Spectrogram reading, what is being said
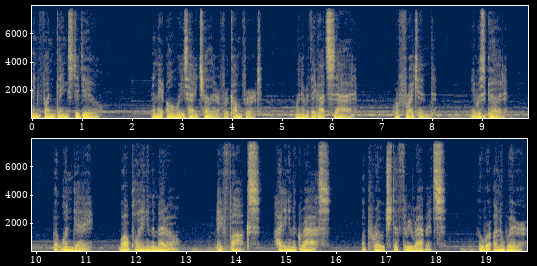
and fun things to do. And they always had each other for comfort whenever they got sad or frightened. It was good. But one day, while playing in the meadow, a fox hiding in the grass approached the three rabbits, who were unaware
